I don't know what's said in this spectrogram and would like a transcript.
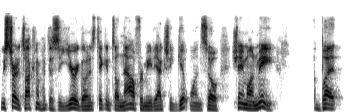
we started talking about this a year ago, and it's taken until now for me to actually get one. So shame on me. But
